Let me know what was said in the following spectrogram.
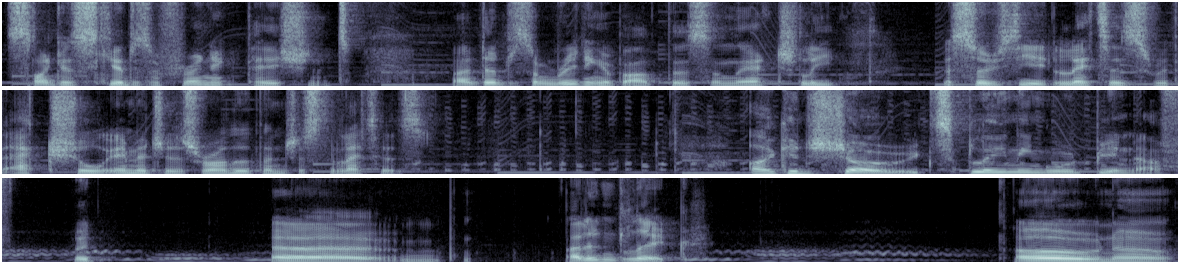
It's like a schizophrenic patient. I did some reading about this, and they actually associate letters with actual images rather than just the letters. I can show, explaining won't be enough, but... Uh... I didn't lick. Oh no,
